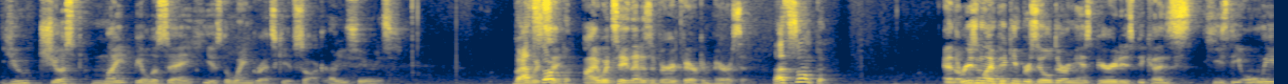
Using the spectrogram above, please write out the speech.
You just might be able to say he is the Wayne Gretzky of soccer. Are you serious? I That's would something. say I would say that is a very fair comparison. That's something. And the reason why I'm picking Brazil during his period is because he's the only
